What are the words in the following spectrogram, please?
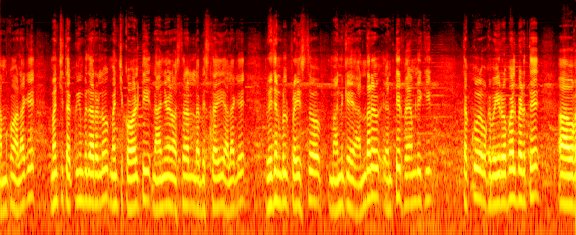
నమ్మకం. అలాగే మంచి తగ్గింపు ధరలు మంచి క్వాలిటీ నాణ్యమైన వస్త్రాలు లభిస్తాయి. అలాగే రీజనబుల్ ప్రైస్తో మనకి అందరూ ఎంటైర్ ఫ్యామిలీకి తక్కువ ఒక వెయ్యి రూపాయలు పెడితే ఒక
